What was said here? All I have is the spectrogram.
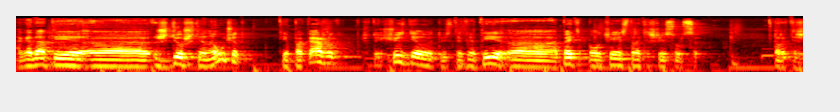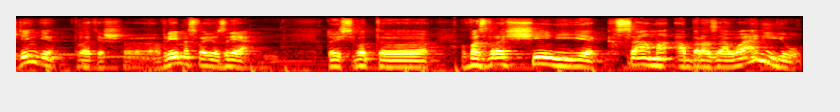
А когда ты э, ждешь, тебя научат, тебе покажут, что-то еще сделают, то есть ты, ты э, опять получаешь, тратишь ресурсы. Тратишь деньги, тратишь э, время свое зря. То есть вот э, возвращение к самообразованию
